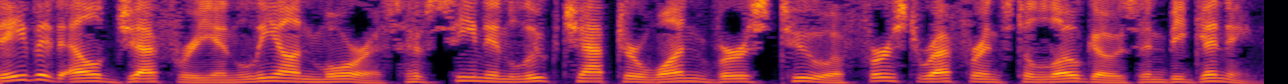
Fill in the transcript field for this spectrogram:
David L. Jeffrey and Leon Morris have seen in Luke chapter 1 verse 2 a first reference to logos and beginning.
